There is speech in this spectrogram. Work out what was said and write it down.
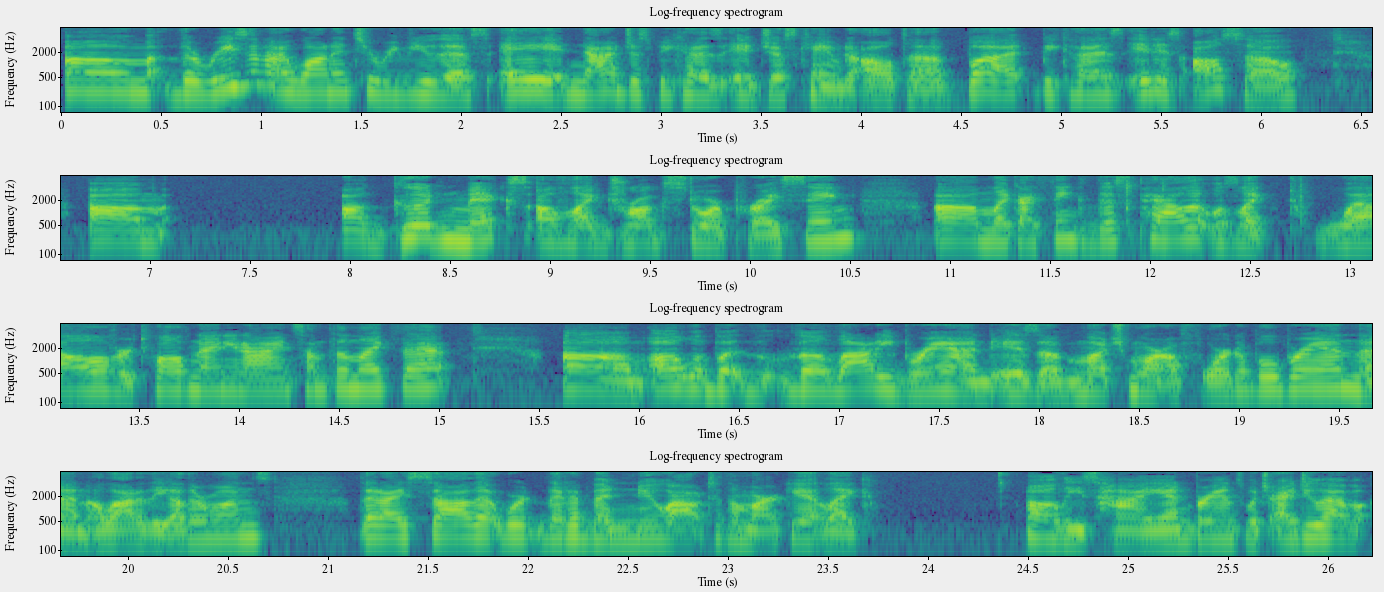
um, the reason I wanted to review this, A, not just because it just came to Ulta, but because it is also, um, a good mix of like drugstore pricing. Um, like I think this palette was like 12 or 12.99, something like that. Um, all but the Lottie brand is a much more affordable brand than a lot of the other ones that I saw that were that have been new out to the market, like all these high-end brands, which I do have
